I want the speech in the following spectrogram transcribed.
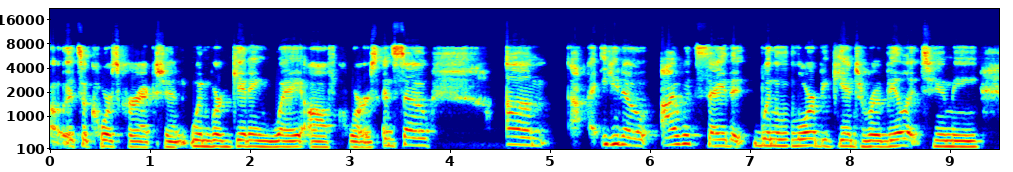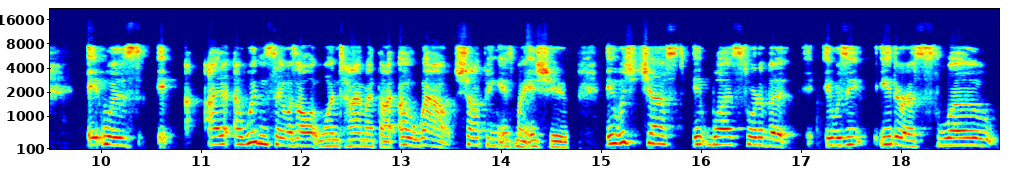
uh, it's a course correction when we're getting way off course. And so um you know i would say that when the lord began to reveal it to me it was it, I, I wouldn't say it was all at one time i thought oh wow shopping is my issue it was just it was sort of a it was e- either a slow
